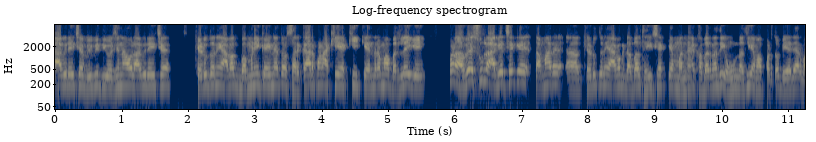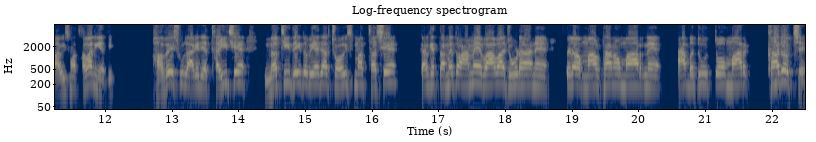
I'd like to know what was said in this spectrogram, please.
લાવી રહી છે, વિવિધ યોજનાઓ લાવી રહી છે. ખેડૂતોની આવક બમણી કહીને તો સરકાર પણ આખી આખી કેન્દ્રમાં બદલાઈ ગઈ. પણ હવે શું લાગે છે કે તમારે ખેડૂતોની આવક ડબલ થઈ છે કે મને ખબર નથી, હું નથી, એમાં પડતો બે હજાર બાવીસમાં થવાની હતી. હવે શું લાગે છે, થઈ છે? નથી થઈ તો બે હજાર ચોવીસમાં થશે? કારણ કે તમે તો આમે વાવાઝોડા ને પેલા માવઠાનો માર ને આ બધું તો માર ખાધો જ છે.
